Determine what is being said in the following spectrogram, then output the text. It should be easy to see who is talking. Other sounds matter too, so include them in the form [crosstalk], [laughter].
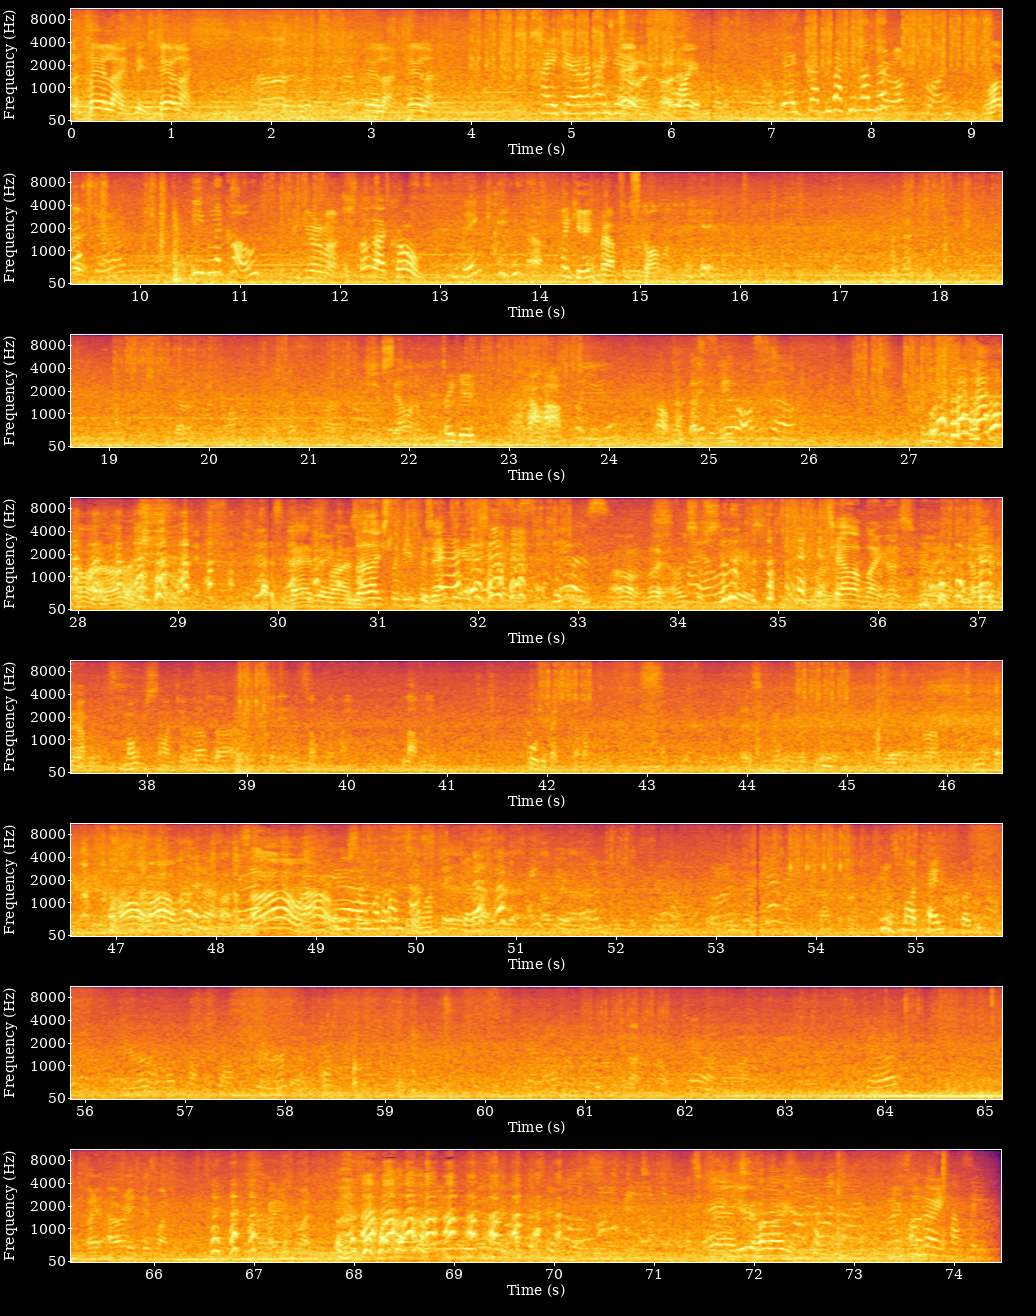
Speaker 1: Clear line, please. Clear line. Clear line. Clear line.
Speaker 2: Hi Gerard, how you doing?
Speaker 1: How are you?
Speaker 2: Yeah, glad to be back in London.
Speaker 1: Love it.
Speaker 2: Even the cold,
Speaker 3: Thank you very much.
Speaker 1: It's not that cold.
Speaker 2: you think?
Speaker 3: Thank you.
Speaker 1: But I'm from Scotland.
Speaker 4: She's selling them.
Speaker 3: Thank you. [laughs]
Speaker 4: Oh, that's for me? [laughs]
Speaker 5: Oh, I love it. [laughs] That's fun.
Speaker 4: Is that actually me presenting it to somebody?
Speaker 2: Yes.
Speaker 4: Oh, look, I look so serious. [laughs] You can tell I'm like, that's really not
Speaker 6: multi-sign job. Love that. Get it in the top there, mate. Lovely. All the best seller.
Speaker 4: Oh, wow, look at that. [laughs] Oh, wow.
Speaker 6: Can you sign my phantom one? It's my pen, but
Speaker 4: I I already did one. I'm ready one. hey, you, how are you?
Speaker 7: I'm very happy.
